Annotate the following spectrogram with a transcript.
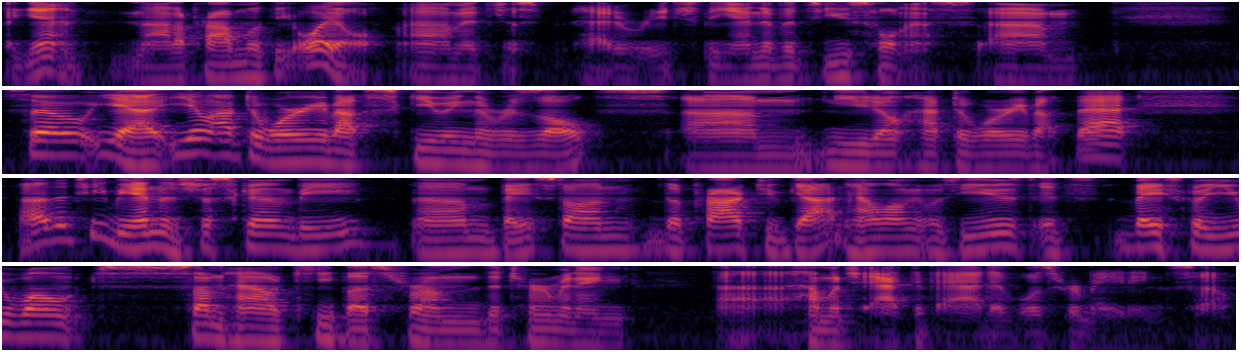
again, not a problem with the oil. Um, it just had reached the end of its usefulness. Um, so yeah, you don't have to worry about skewing the results. Um, you don't have to worry about that. Uh, the TBN is just going to be um, based on the product you've got and how long it was used. It's basically you won't somehow keep us from determining uh, how much active additive was remaining. So,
